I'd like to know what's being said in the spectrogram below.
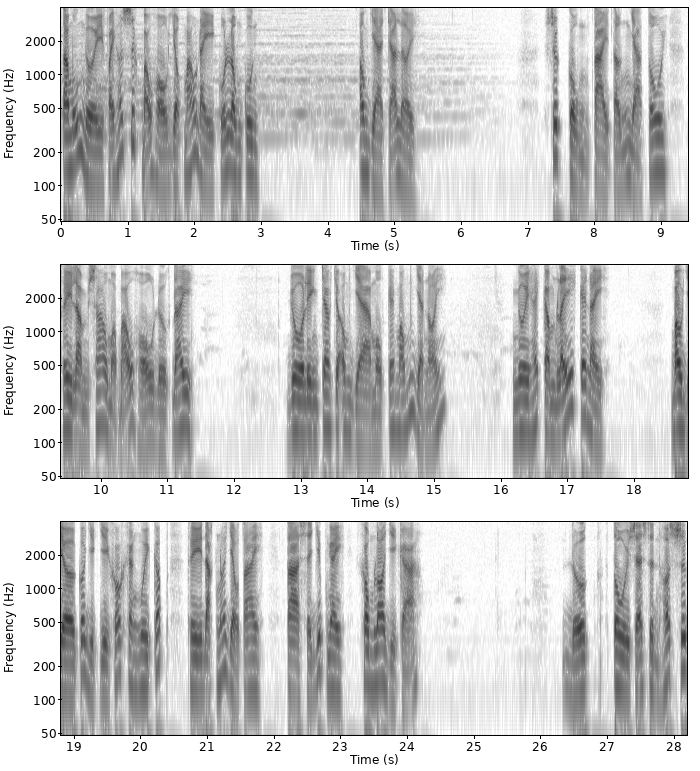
ta muốn người phải hết sức bảo hộ giọt máu này của Long Quân. Ông già trả lời Sức cùng tài tận nhà tôi thì làm sao mà bảo hộ được đây? Rùa liền trao cho ông già một cái móng và nói Người hãy cầm lấy cái này Bao giờ có việc gì khó khăn nguy cấp thì đặt nó vào tay, ta sẽ giúp ngay, không lo gì cả. Được, tôi sẽ xin hết sức.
